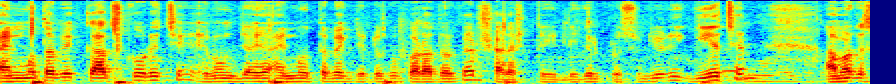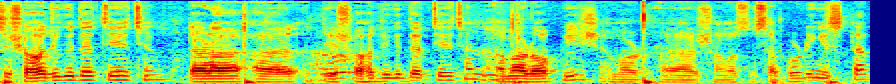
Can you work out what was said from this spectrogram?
আইন মোতাবেক কাজ করেছে এবং যে আইন মোতাবেক যেটুকু করা দরকার সারাষ্ট্রীয় লিগেল প্রসিডিউরে গিয়েছেন। আমার কাছে সহযোগিতা চেয়েছেন। তারা যে সহযোগিতা চেয়েছেন, আমার অফিস আমার সমস্ত সাপোর্টিং স্টাফ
